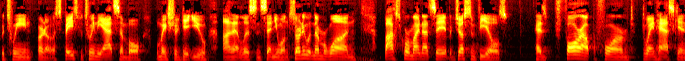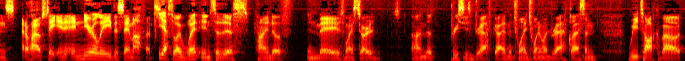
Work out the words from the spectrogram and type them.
between, or no, a space between the at symbol. We'll make sure to get you on that list and send you one. Starting with number one, box score might not say it, but Justin Fields has far outperformed Dwayne Haskins at Ohio State in, in, nearly the same offense. Yeah, so I went into this kind of in May is when I started on the preseason draft guide in the 2021 draft class, and we talk about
